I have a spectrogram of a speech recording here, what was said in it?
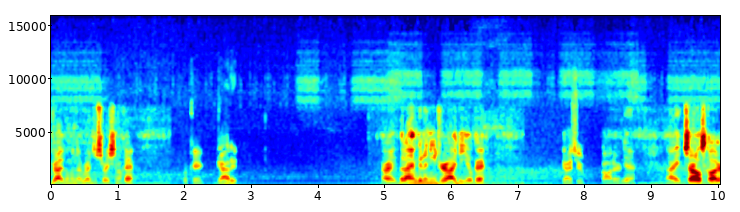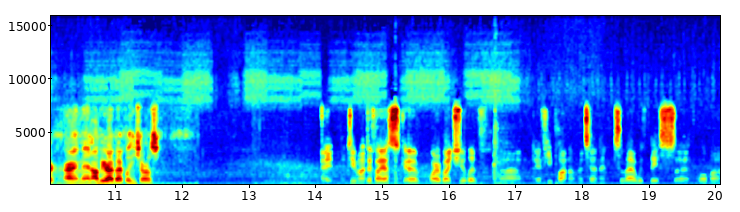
driving with no registration. Okay. okay, got it. All right, but I am gonna need your ID. Okay. Got you. Carter. Yeah. All right, Charles Carter. All right, man. I'll be right back with you, Charles. Hey, do you mind if I ask uh, whereabouts you live? And if you plan on returning to there with this uh, lawnmower?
